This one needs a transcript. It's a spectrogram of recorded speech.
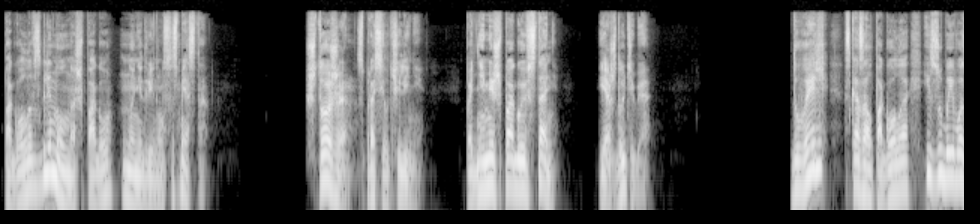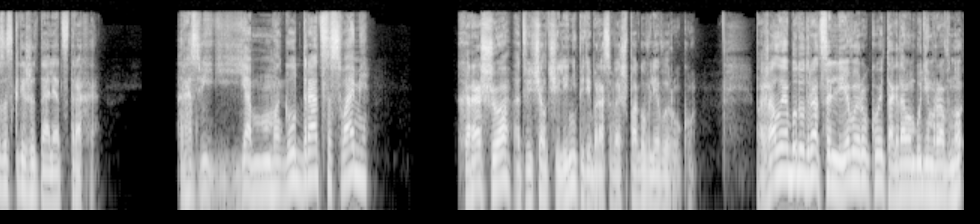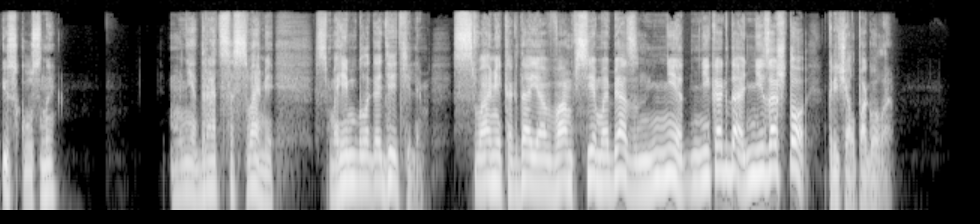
Пагола взглянул на шпагу, но не двинулся с места. «Что же?» — спросил Челини. «Подними шпагу и встань. Я жду тебя». «Дуэль?» — сказал Пагола, и зубы его заскрежетали от страха. «Разве я могу драться с вами?» Хорошо, отвечал Челини, перебрасывая шпагу в левую руку. Пожалуй, я буду драться левой рукой, тогда мы будем равно искусны. Мне драться с вами, с моим благодетелем, с вами, когда я вам всем обязан? Нет, никогда, ни за что, кричал Пагола.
